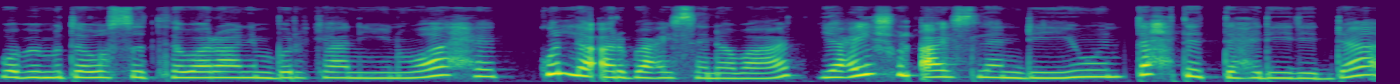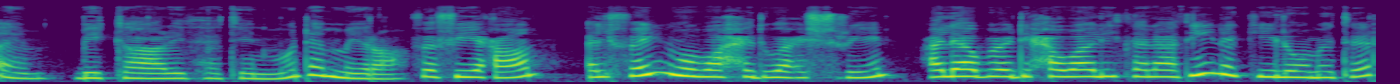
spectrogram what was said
وبمتوسط ثوران بركاني واحد كل أربع سنوات يعيش الآيسلنديون تحت التهديد الدائم بكارثة مدمرة. ففي عام 2021 على بعد حوالي 30 كيلومتر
